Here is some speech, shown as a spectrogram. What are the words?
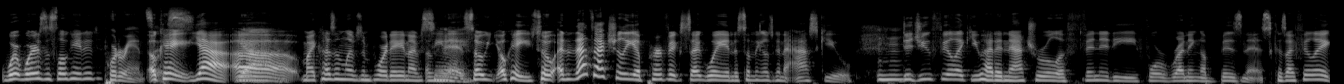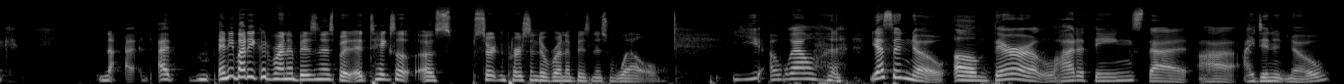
where where is this located Port Aransas. Okay, yeah. Yeah. Uh my cousin lives in Port A and I've seen Okay. it. So okay, so and that's actually a perfect segue into something I was going to ask you. Mhm. Did you feel like you had a natural affinity for running a business? Cuz I feel like I, I- anybody could run a business, but it takes a, a certain person to run a business well. Yeah, uh, well, yes and no. Um, there are a lot of things that uh, I didn't know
